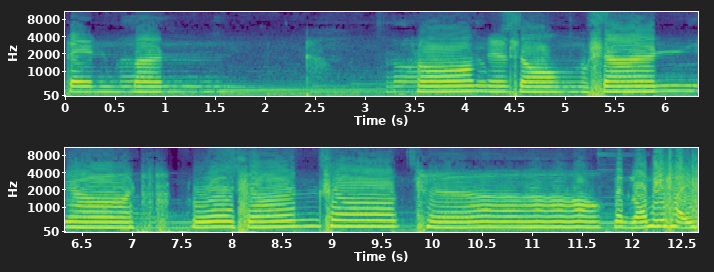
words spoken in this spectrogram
เป็นมันพร้อมจะส่งสัญญาณว่าฉันชอบเธอหนึ่งร้องมีไฟไหม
